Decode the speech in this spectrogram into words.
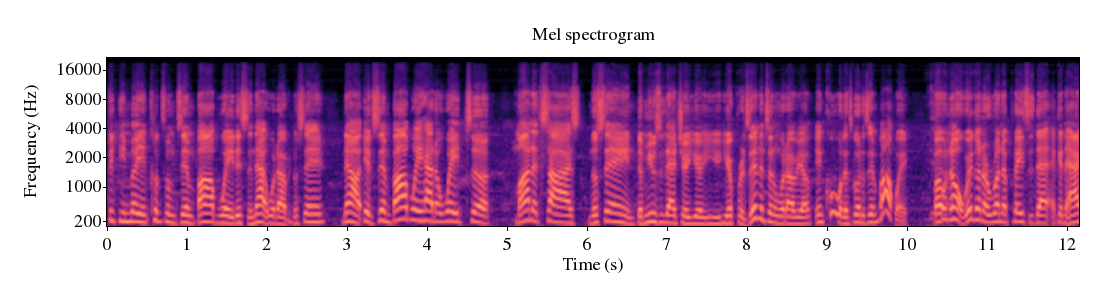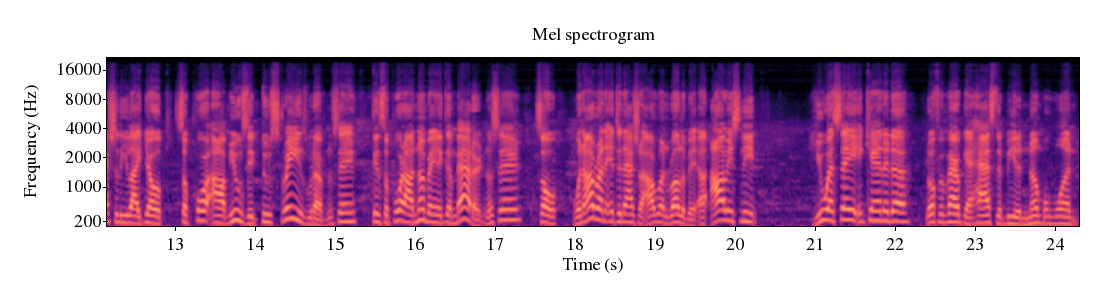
50 million clicks from Zimbabwe, this and that, whatever. You know what I'm saying? Now, if Zimbabwe had a way to monetize, you know saying, the music that you're you're you're presenting to them, whatever, yo, then cool, let's go to Zimbabwe. But no, we're gonna run to places that can actually like yo support our music through streams, whatever. You know what I'm saying can support our number and it can matter. You know what I'm saying? So when I run international, I run relevant. Uh, obviously, USA and Canada, North America has to be the number one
